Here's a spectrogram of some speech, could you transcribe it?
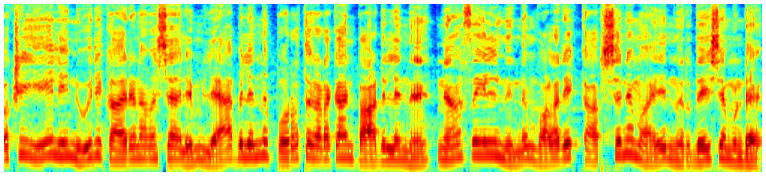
പക്ഷേ ഏലിയൻ ഒരു കാരണവശാലും ലാബിൽ നിന്ന് പുറത്തു കടക്കാൻ പാടില്ലെന്ന് നാസയിൽ നിന്നും വളരെ കർശനമായ നിർദ്ദേശമുണ്ട്.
